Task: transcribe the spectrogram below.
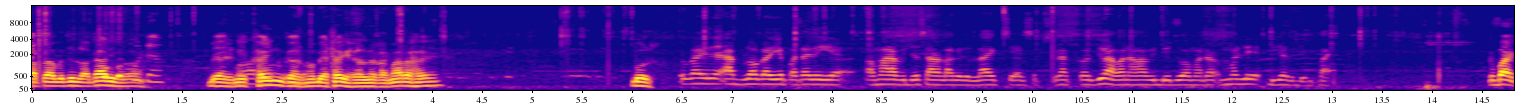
આપણે બધું લગાડી હોય. બેને ખાઈને ઘરમાં બેઠા હિરાલને રમા રહે. બોલ. તો ગાઈસ આ બ્લોગ અહીંયા પતાવી દઈએ. અમારા વીડિયો સારા લાગે તો લાઈક શેર સબસ્ક્રાઇબ કરજો. આવા નવા વીડિયો જોવા માટે મળીએ બીજા વીડિયો બાય તો બાય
